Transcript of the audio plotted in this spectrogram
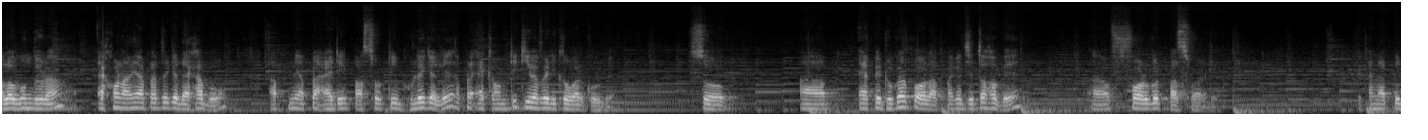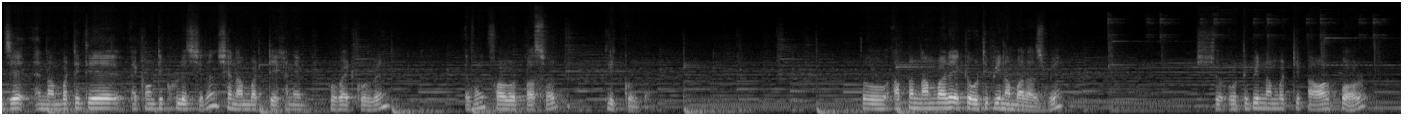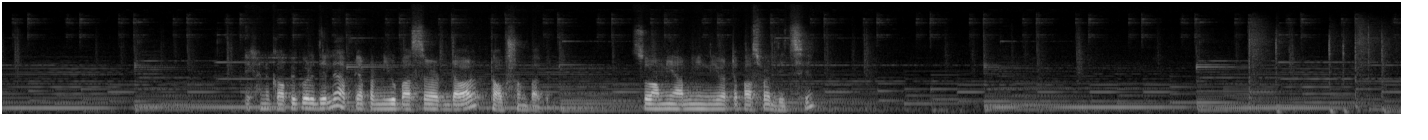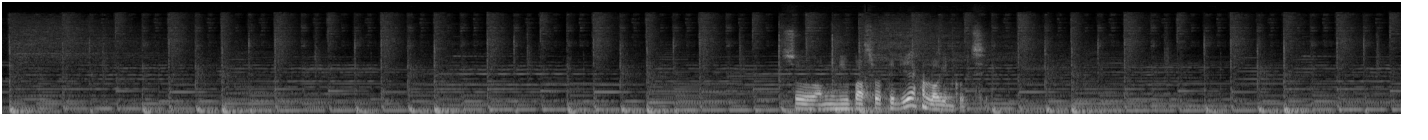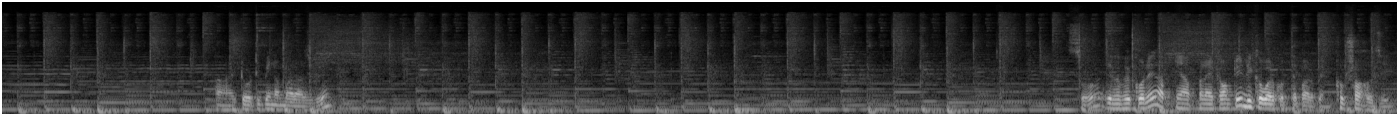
Hello বন্ধুরা, এখন আমি আপনাদেরকে দেখাবো আপনি আপনার আইডির পাসওয়ার্ডটি ভুলে গেলে আপনার অ্যাকাউন্টটি কীভাবে রিকভার করবেন। সো অ্যাপে ঢোকার পর আপনাকে যেতে হবে ফরগট পাসওয়ার্ডে এখানে আপনি যে নাম্বারটিতে অ্যাকাউন্টটি খুলেছিলেন, সে নাম্বারটি এখানে প্রোভাইড করবেন এবং ফরগট পাসওয়ার্ড ক্লিক করবেন। তো আপনার নাম্বারে একটা ওটিপি নাম্বার আসবে। সে ওটিপি নাম্বারটি পাওয়ার পর এখানে কপি করে দিলে আপনি আপনার নিউ পাসওয়ার্ড দেওয়ার একটা অপশন পাবেন। সো আমি আমি নিউ একটা পাসওয়ার্ড দিচ্ছি। সো আমি নিউ পাসওয়ার্ডটি দিয়ে এখন লগ ইন করছি। হ্যাঁ একটা ওটিপি নাম্বার আসবে। সো এভাবে করে আপনি আপনার অ্যাকাউন্টটি রিকভার করতে পারবেন খুব সহজেই।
